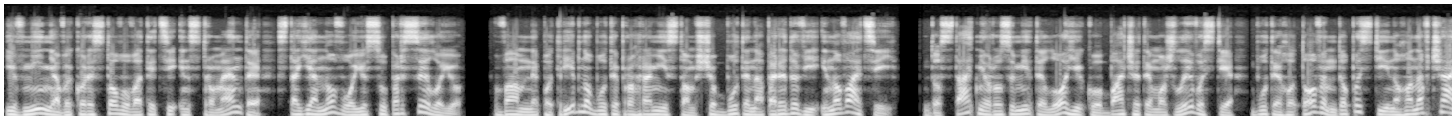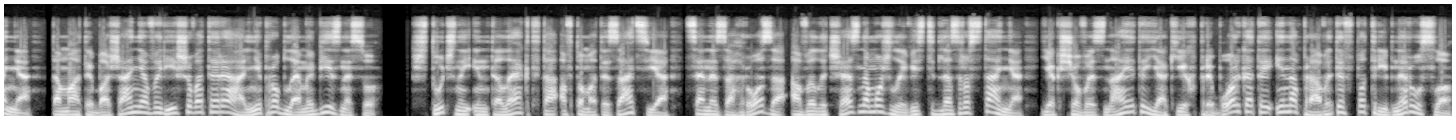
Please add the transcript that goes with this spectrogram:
і вміння використовувати ці інструменти стає новою суперсилою. Вам не потрібно бути програмістом, щоб бути на передовій інновацій. Достатньо розуміти логіку, бачити можливості, бути готовим до постійного навчання та мати бажання вирішувати реальні проблеми бізнесу. Штучний інтелект та автоматизація це не загроза, а величезна можливість для зростання, якщо ви знаєте, як їх приборкати і направити в потрібне русло.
